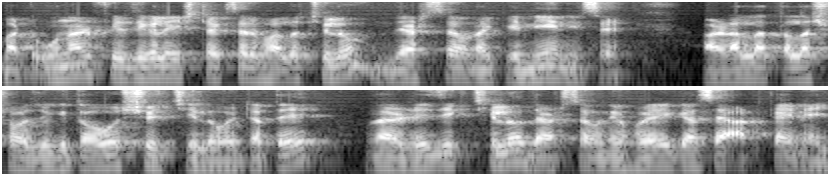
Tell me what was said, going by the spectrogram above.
বাট ওনার ফিজিক্যাল স্ট্রাকচার ভালো ছিল দ্যাটস ওনাকে নিয়ে নিছে। আর আল্লাহ তালা সহযোগিতা অবশ্যই ছিল ওইটাতে। ওনার রিজিক ছিল দ্যাটস উনি হয়ে গেছে, আটকায় নেই।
